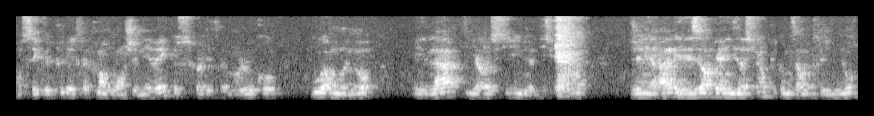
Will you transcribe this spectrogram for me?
On sait que tous les traitements vont générer, que ce soit des traitements locaux ou hormonaux. Et là, il y a aussi une discussion générale et des organisations, comme nous montré Lino,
